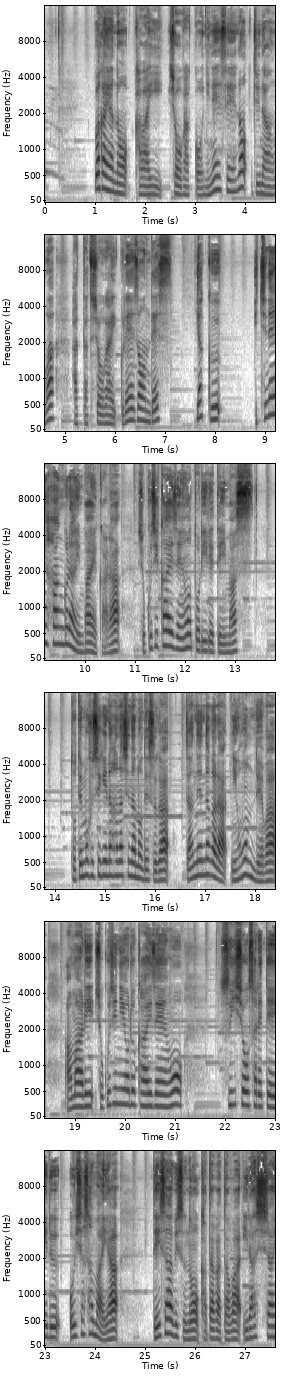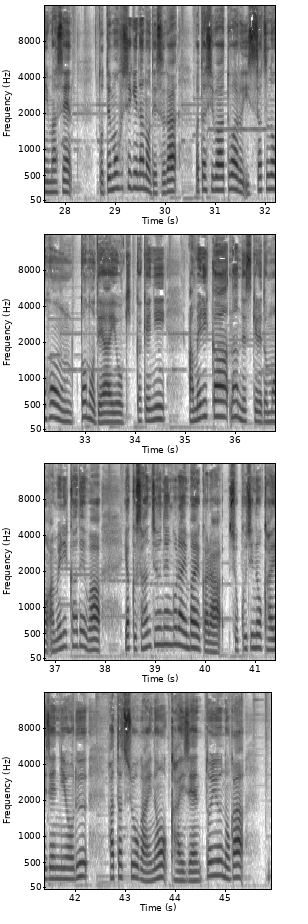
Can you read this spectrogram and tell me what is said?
我が家の可愛い小学校2年生の次男は発達障害グレーゾーンです。約1年半ぐらい前から食事改善を取り入れています。とても不思議な話なのですが残念ながら日本ではあまり食事による改善を推奨されているお医者様やデイサービスの方々はいらっしゃいません。とても不思議なのですが、私はとある一冊の本との出会いをきっかけに、アメリカなんですけれども、アメリカでは約30年ぐらい前から食事の改善による発達障害の改善というのが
